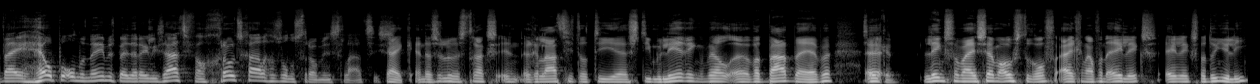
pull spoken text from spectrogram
wij helpen ondernemers bij de realisatie van grootschalige zonnestroominstallaties. Kijk, en daar zullen we straks in relatie tot die uh, stimulering wel uh, wat baat bij hebben. Zeker. links van mij Sam Oosterhoff, eigenaar van Elix. Elix, wat doen jullie?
